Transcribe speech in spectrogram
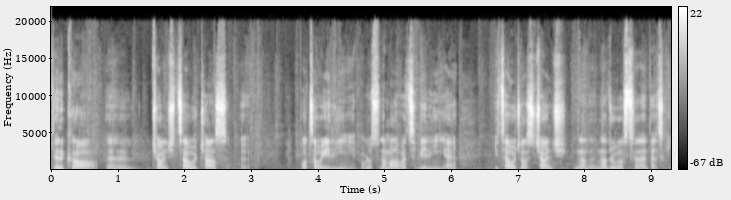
tylko y, ciąć cały czas po całej linii. Po prostu namalować sobie linię i cały czas ciąć na, na drugą stronę deski.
